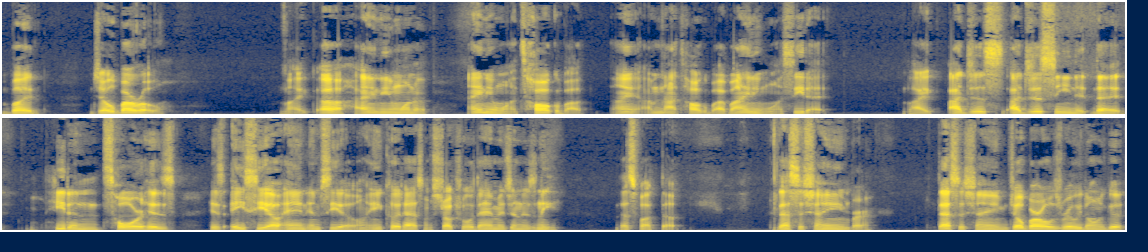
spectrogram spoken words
But Joe Burrow, like, uh, I ain't even wanna, I ain't even want to talk about. I I'm not talking about, it, but I ain't even want to see that. Like, I just, I just seen it that he done tore his his ACL and MCL, and he could have some structural damage in his knee. That's fucked up. That's a shame, bro. That's a shame. Joe Burrow is really doing good.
